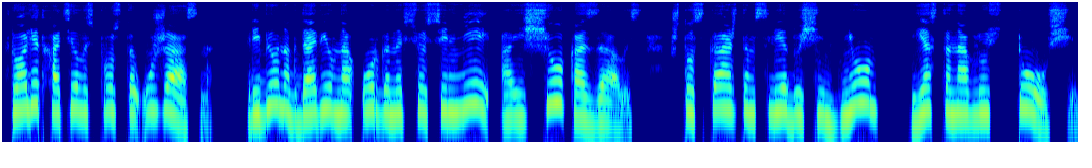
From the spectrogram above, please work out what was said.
В туалет хотелось просто ужасно. Ребенок давил на органы все сильнее, а еще казалось, что с каждым следующим днем я становлюсь толще.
